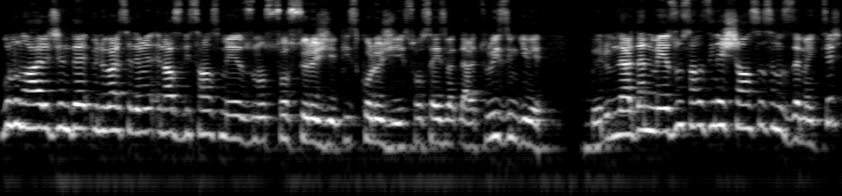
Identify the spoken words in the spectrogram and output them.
Bunun haricinde üniversitelerin en az lisans mezunu sosyoloji, psikoloji, sosyal hizmetler, turizm gibi bölümlerden mezunsanız yine şanslısınız demektir.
